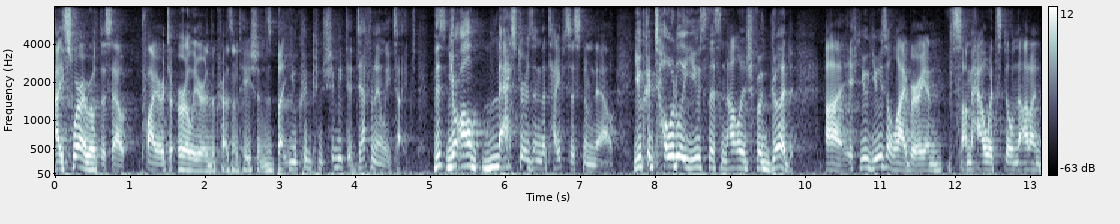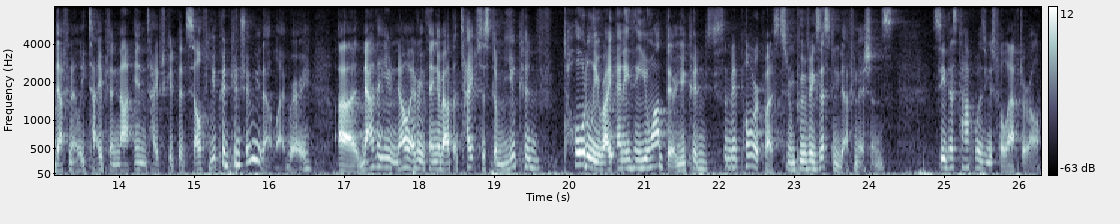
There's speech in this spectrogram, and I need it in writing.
I swear I wrote this out prior to earlier in the presentations, but you could contribute to DefinitelyTyped. This, you're all masters in the type system now. You could totally use this knowledge for good. Uh, if you use a library and somehow it's still not undefinitely typed and not in TypeScript itself, you could contribute that library. Uh, now that you know everything about the type system, you could totally write anything you want there. You could submit pull requests to improve existing definitions. See, this talk was useful after all.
